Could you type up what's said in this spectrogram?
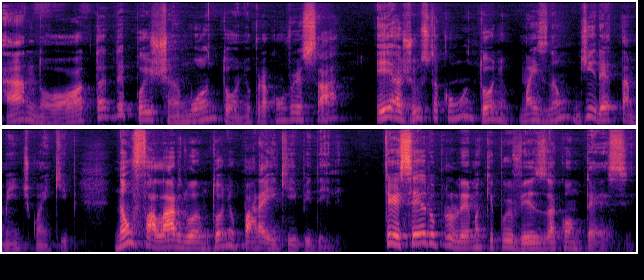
anota, depois chama o Antônio para conversar e ajusta com o Antônio, mas não diretamente com a equipe. Não falar do Antônio para a equipe dele. Terceiro problema que por vezes acontece:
